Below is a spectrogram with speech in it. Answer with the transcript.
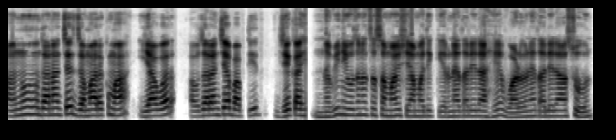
अनुदानाचे जमा रकमा यावर अवजारांच्या बाबतीत जे काही नवीन योजनाचा समावेश यामध्ये करण्यात आलेला आहे वाढवण्यात आलेला असून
